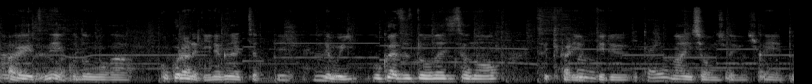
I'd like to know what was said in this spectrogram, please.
3ヶ月ね、子供が怒られていなくなっちゃって、うん。でもい僕はずっと同じそのさっきから言ってるマンションというか、えー、と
